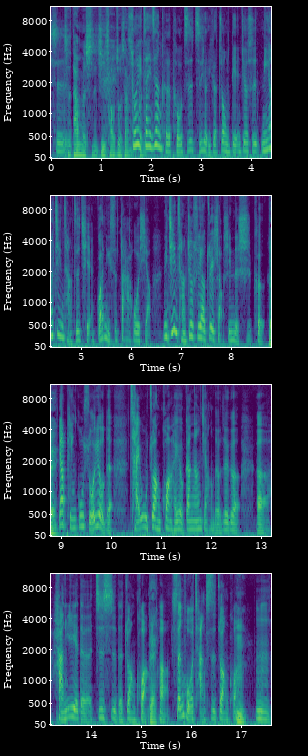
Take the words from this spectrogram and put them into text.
是。是他们实际操作上。所以在任何投资，只有一个重点，就是你要进场之前，管你是大或小，你进场就是要最小心的时刻，对，要评估所有的财务状况，还有刚刚讲的这个呃行业的知识的状况，对，哈，生活常识状况，嗯。嗯，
